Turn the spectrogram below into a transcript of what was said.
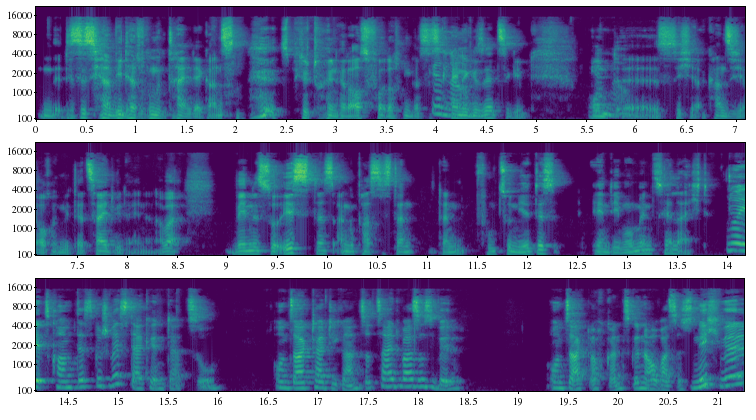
Das ist ja wiederum ein Teil der ganzen spirituellen Herausforderung, dass es genau. keine Gesetze gibt. Und genau. äh, es sich, kann sich auch mit der Zeit wieder ändern. Aber wenn es so ist, dass es angepasst ist, dann, dann funktioniert das in dem Moment sehr leicht. Nur jetzt kommt das Geschwisterkind dazu und sagt halt die ganze Zeit, was es will. Und sagt auch ganz genau, was es nicht will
